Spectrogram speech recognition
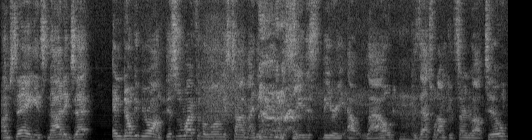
I'm saying it's not exact. And don't get me wrong. This is why, for the longest time, I didn't even want to say this theory out loud because that's what I'm concerned about too.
